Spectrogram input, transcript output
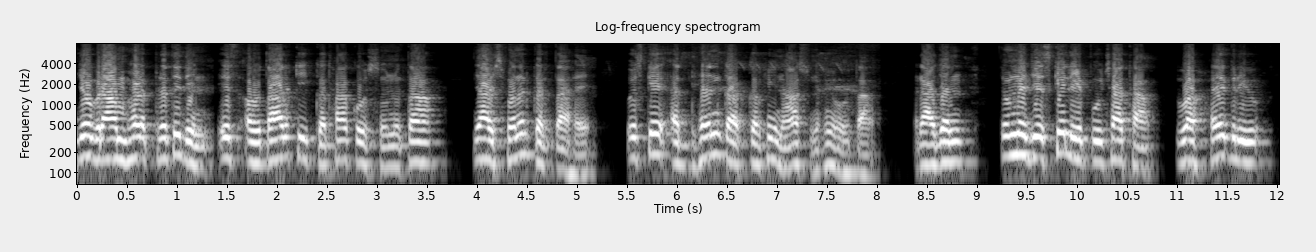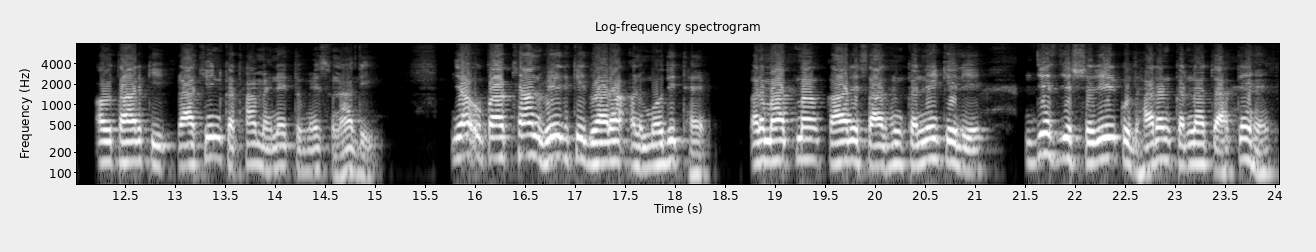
जो ब्राह्मण प्रतिदिन इस अवतार की कथा को सुनता या स्मरण करता है, उसके अध्ययन का कभी नाश नहीं होता। राजन, तुमने जिसके लिए पूछा था, वह है ग्रीव अवतार की प्राचीन कथा मैंने तुम्हें सुना दी। यह उपाख्यान वेद के द्वारा अनुमोदित है। परमात्मा कार्य साधन करने के लिए जिस जिस शरीर को धारण करना चाहते हैं,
